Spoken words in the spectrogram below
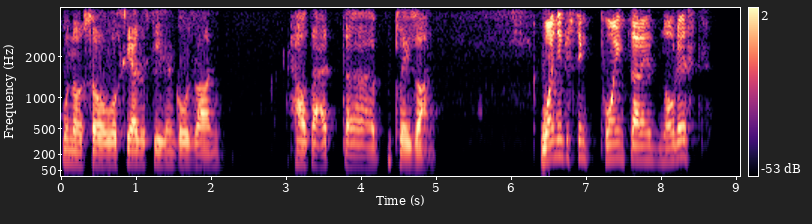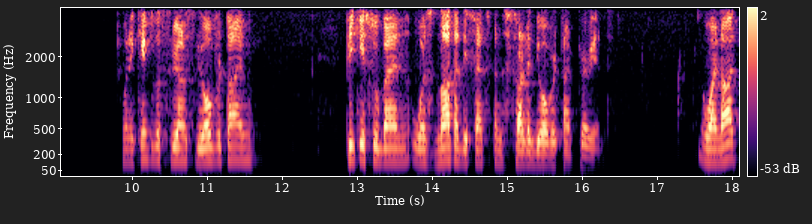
Who knows? So we'll see as the season goes on how that uh, plays on. One interesting point that I noticed when it came to the three on three overtime, PK Subban was not a defenseman started the overtime period. Why not?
